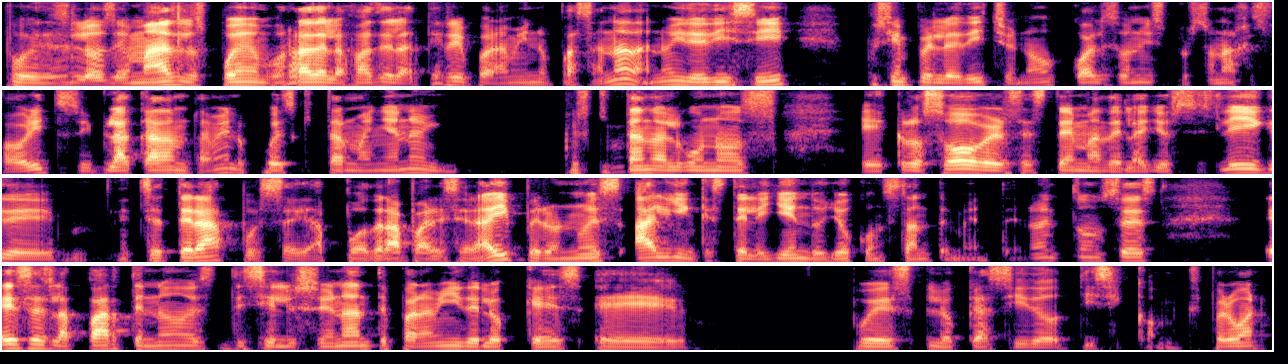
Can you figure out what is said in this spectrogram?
pues los demás los pueden borrar de la faz de la Tierra y para mí no pasa nada, ¿no? Y de DC, pues siempre le he dicho, ¿no? ¿Cuáles son mis personajes favoritos? Y Black Adam también lo puedes quitar mañana y pues quitando algunos eh, crossovers, este tema de la Justice League, de, etcétera, pues eh, podrá aparecer ahí, pero no es alguien que esté leyendo yo constantemente, ¿no? Entonces, esa es la parte, ¿no? Es desilusionante para mí de lo que es, eh, pues, lo que ha sido DC Comics. Pero bueno,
